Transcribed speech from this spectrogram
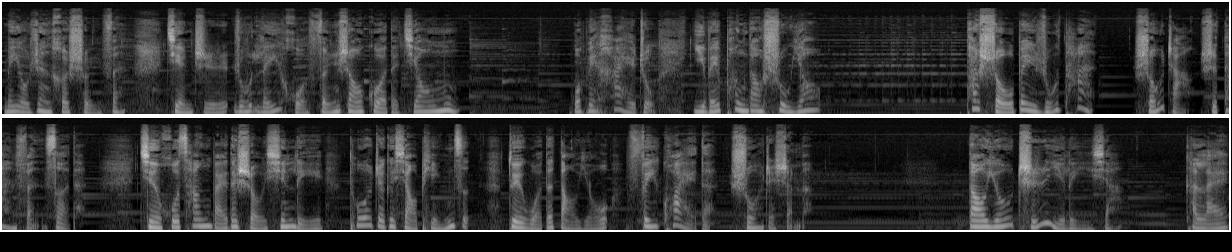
没有任何水分，简直如雷火焚烧过的焦木。我被害住，以为碰到树妖。他手背如炭，手掌是淡粉色的，近乎苍白的手心里托着个小瓶子，对我的导游飞快地说着什么。导游迟疑了一下，看来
